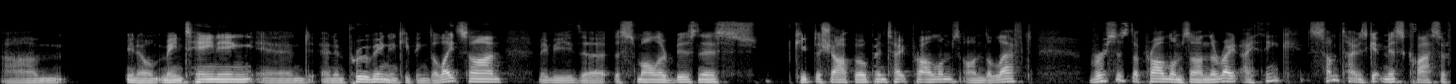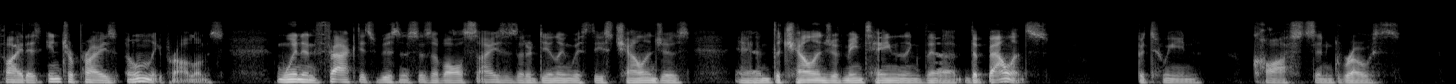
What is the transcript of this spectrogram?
um, you know, maintaining and and improving and keeping the lights on, maybe the the smaller business keep the shop open type problems on the left, versus the problems on the right, I think sometimes get misclassified as enterprise only problems, when in fact it's businesses of all sizes that are dealing with these challenges and the challenge of maintaining the, the balance between costs and growth,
